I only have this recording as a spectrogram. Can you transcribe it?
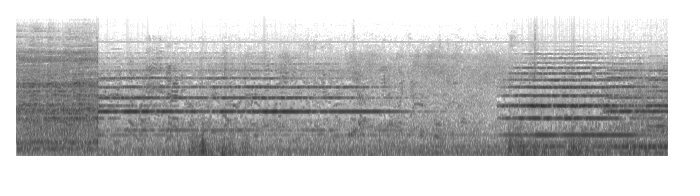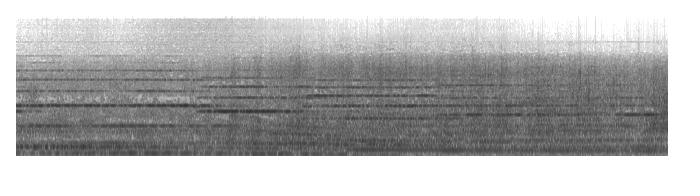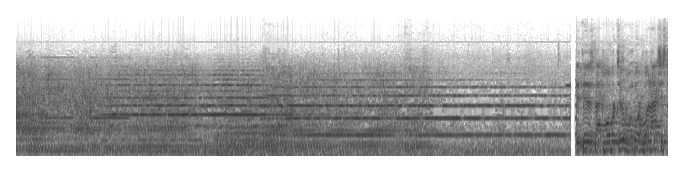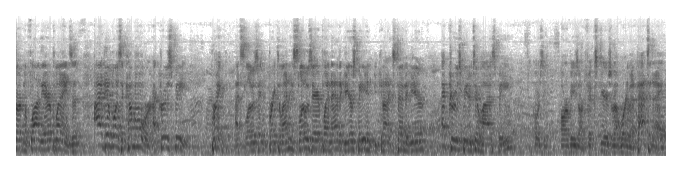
Back in World War II, World War One, actually starting to fly the airplanes. The idea was to come over at cruise speed, brake, that slows it, brake to landing, slows the airplane down to gear speed. You cannot extend the gear at cruise speed or too high speed. Of course, the RVs are fixed gears, so we're not worrying about that today.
